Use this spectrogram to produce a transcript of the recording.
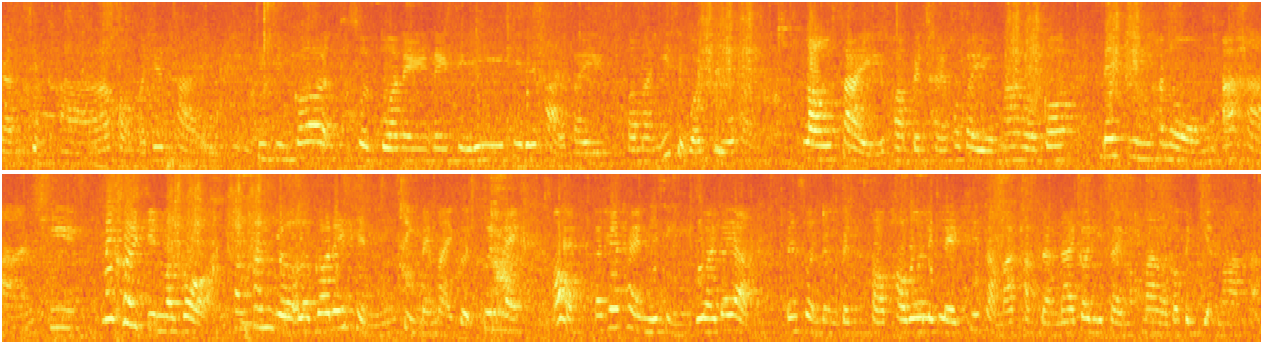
ดันสินค้าของประเทศไทย จริงๆก็ส่วนตัวในในซีรีส์ที่ได้ถ่ายไปประมาณ 20กว่าคิวค่ะ เราใส่ความเป็นไทยเข้าไปเยอะมาก แล้วก็ได้กินขนมอาหารที่ไม่เคยกินมาก่อนค่อนข้างเยอะ แล้วก็ได้เห็นสิ่งใหม่ ๆ เกิดขึ้นในอ๋อประเทศไทยมีสิ่งนี้ด้วยก็อยากเป็นส่วนหนึ่งเป็นซอฟต์พาวเวอร์เล็ก ๆ ที่สามารถผลักดันได้ก็ดีใจมากๆ แล้วก็เป็นเกียรติมากค่ะ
